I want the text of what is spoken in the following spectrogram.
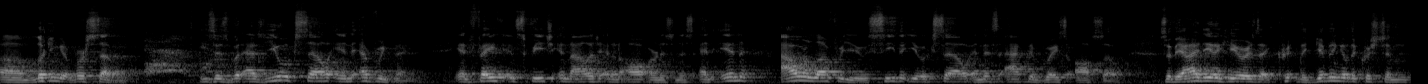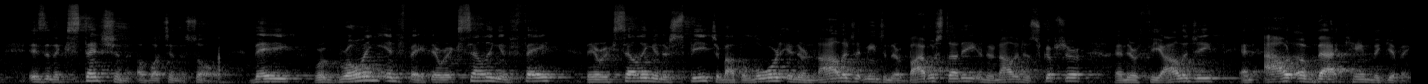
um, looking at verse 7, he says, But as you excel in everything, in faith, in speech, in knowledge, and in all earnestness, and in our love for you, see that you excel in this act of grace also. So the idea here is that the giving of the Christian is an extension of what's in the soul. They were growing in faith, they were excelling in faith, they were excelling in their speech about the Lord, in their knowledge, that means in their Bible study, in their knowledge of Scripture, and their theology, and out of that came the giving.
